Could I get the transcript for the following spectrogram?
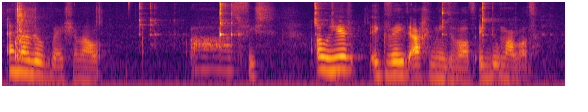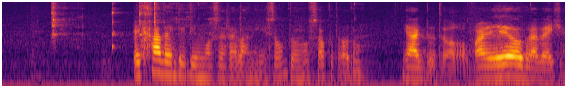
En dan doe ik bechamel. Ah, oh, wat vies. Oh, hier, ik weet eigenlijk niet wat. Ik doe maar wat. Ik ga denk ik die mozzarella niet eens doen. Of zal ik het wel doen? Ja, ik doe het wel op. Maar een heel klein beetje.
